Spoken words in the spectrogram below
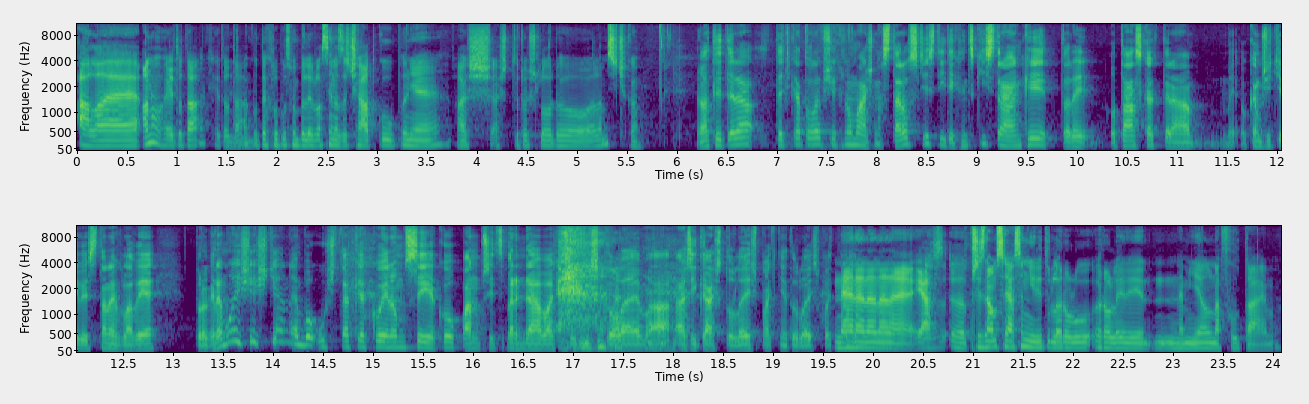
Ale ano, je to tak, je to tak. U těch jsme byli vlastně na začátku úplně, až, až to došlo do LMCčka. No a ty teda teďka tohle všechno máš na starosti z té technické stránky. Tady otázka, která mi okamžitě vystane v hlavě. Programuješ ještě, nebo už tak jako jenom si jako pan přicmrdávač chodíš kolem a, a říkáš tohle je špatně, tohle je špatně? Ne, ne, ne, ne, ne. Já eh, přiznám se, já jsem nikdy tuhle rolu, roli neměl na full time.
